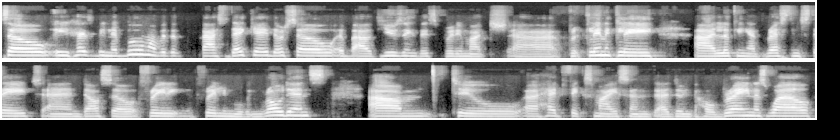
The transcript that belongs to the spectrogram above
So it has been a boom over the past decade or so about using this pretty much uh, clinically, uh, looking at resting states and also freely, freely moving rodents um, to uh, head fix mice and doing the whole brain as well.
